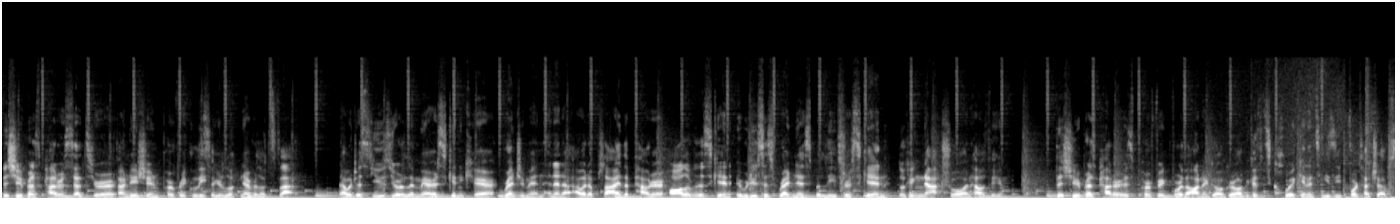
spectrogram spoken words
This sheer press powder sets your foundation perfectly so your look never looks flat. I would just use your La Mer skincare regimen and then I would apply the powder all over the skin. It reduces redness but leaves your skin looking natural and healthy. This sheer press powder is perfect for the on-the-go girl because it's quick and it's easy for touch-ups.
